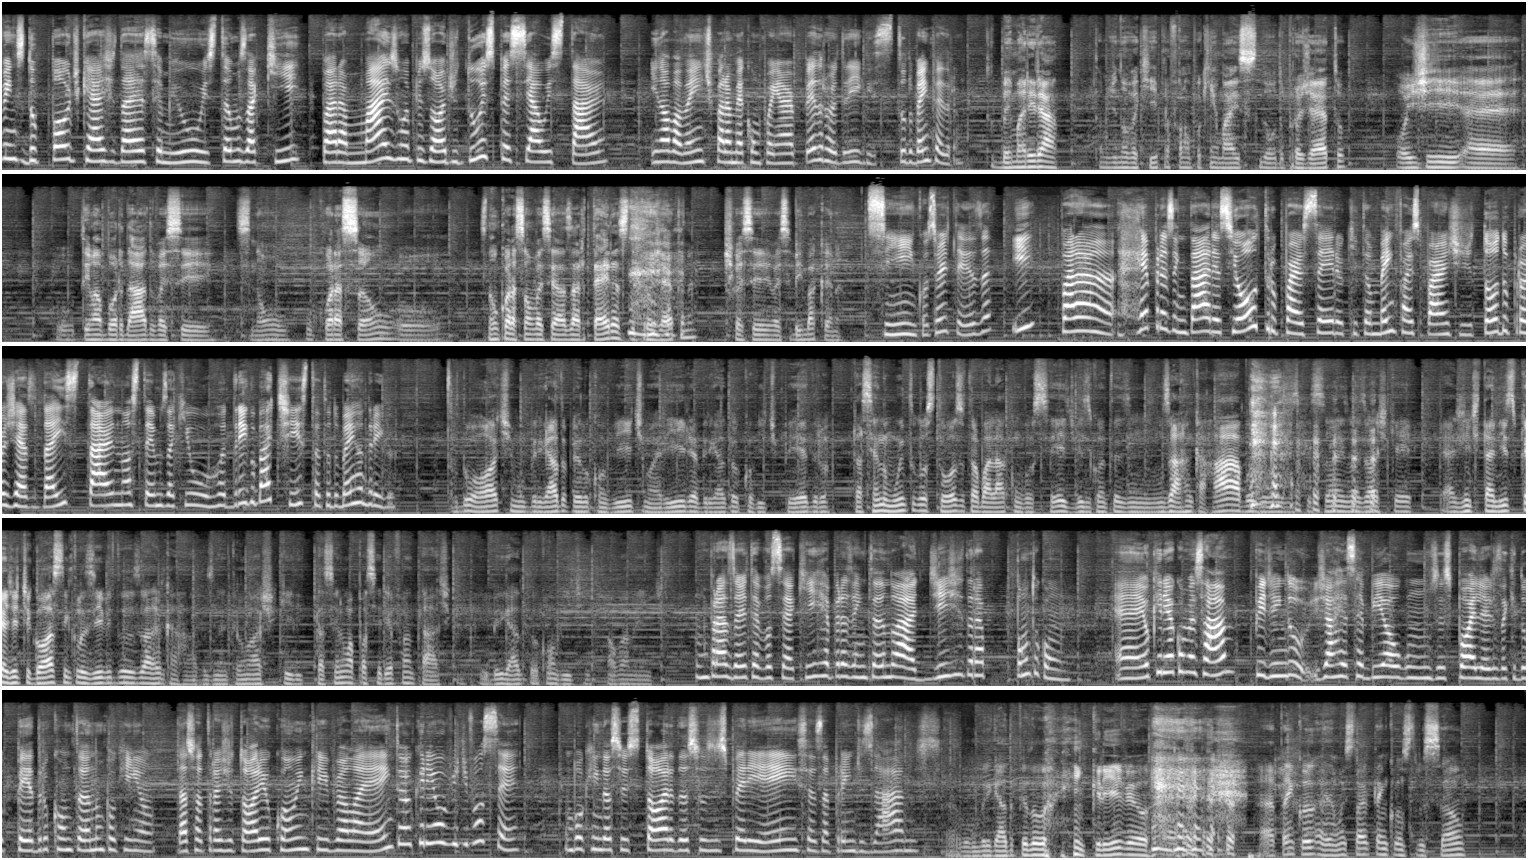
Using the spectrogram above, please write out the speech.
ouvintes do podcast da SMU, estamos aqui para mais um episódio do especial Star. E novamente, para me acompanhar, Pedro Rodrigues. Tudo bem, Pedro? Tudo bem, Marília? Estamos de novo aqui para falar um pouquinho mais do, do projeto. Hoje é, o tema abordado vai ser, se não o coração, ou, se não o coração vai ser as artérias do projeto, né? Acho que vai ser, vai ser bem bacana. Sim, com certeza. E para representar esse outro parceiro que também faz parte de todo o projeto da Star, nós temos aqui o Rodrigo Batista. Tudo bem, Rodrigo? Tudo ótimo, obrigado pelo convite, Marília, obrigado pelo convite, Pedro. Tá sendo muito gostoso trabalhar com vocês, de vez em quando tem uns arranca-rabos, umas discussões, mas eu acho que a gente tá nisso porque a gente gosta, inclusive, dos arranca-rabos, né? Então eu acho que tá sendo uma parceria fantástica. E obrigado pelo convite novamente. Um prazer ter você aqui representando a Digitra.com. É, eu queria começar pedindo, já recebi alguns spoilers aqui do Pedro contando um pouquinho da sua trajetória e o quão incrível ela é, então eu queria ouvir de você um pouquinho da sua história, das suas experiências, aprendizados. Tá bom, obrigado pelo incrível. tá em, é uma história que está em construção.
